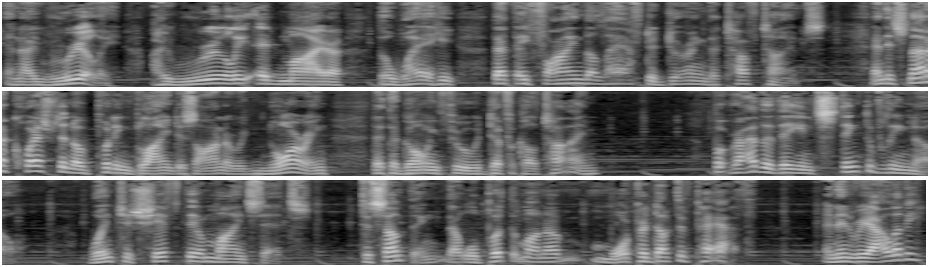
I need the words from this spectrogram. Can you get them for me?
And I really, I really admire the way that they find the laughter during the tough times. And it's not a question of putting blinders on or ignoring that they're going through a difficult time, but rather they instinctively know when to shift their mindsets to something that will put them on a more productive path. And in reality,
